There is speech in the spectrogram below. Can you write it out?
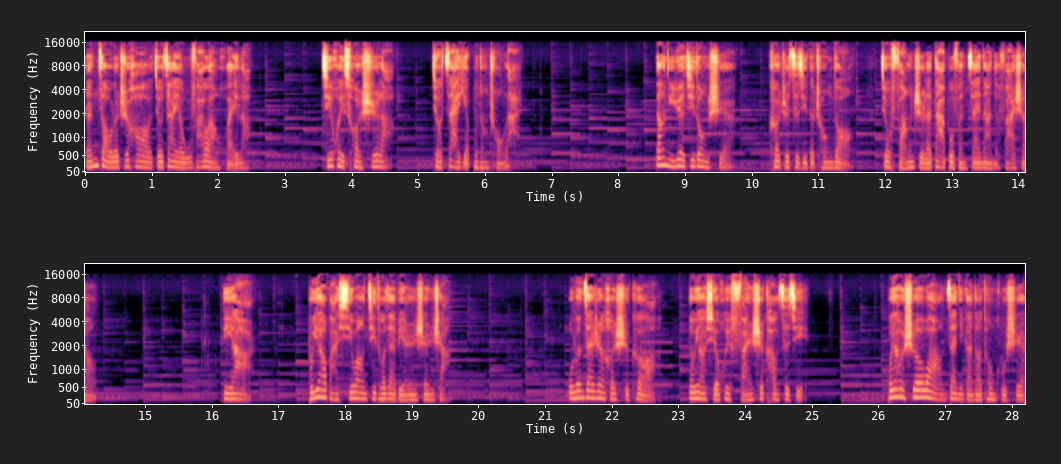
人走了之后，就再也无法挽回了。机会错失了，就再也不能重来。当你越激动时，克制自己的冲动，就防止了大部分灾难的发生。第二，不要把希望寄托在别人身上。无论在任何时刻。都要学会凡事靠自己。不要奢望在你感到痛苦时，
